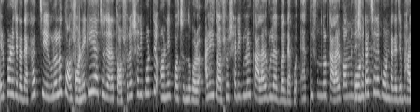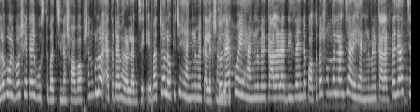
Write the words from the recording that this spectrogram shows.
এরপরে যেটা দেখাচ্ছি এগুলো হলো তসর। অনেকেই আছে যারা তসরের শাড়ি পরতে অনেক পছন্দ করো। আর এই তসর শাড়িগুলোর কালারগুলো একবার দেখো এত সুন্দর কালার কম্বিনেশন কোনটা ছেড়ে কোনটাকে যে ভালো বলব সেটাই বুঝতে পারছি না। সব অপশনগুলো এতটাই ভালো লাগছে। এবার চলো কিছু হ্যাংলুমের কালেকশন তো দেখো। এই হ্যাংলুমের কালার আর ডিজাইনটা কতটা সুন্দর লাগছে আর এই হ্যাংলুমের কালারটা যাচ্ছে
